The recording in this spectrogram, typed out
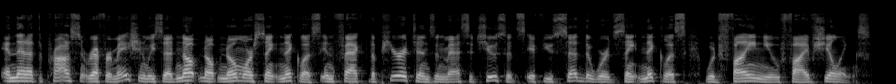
and then at the Protestant Reformation, we said, nope, nope, no more St. Nicholas. In fact, the Puritans in Massachusetts, if you said the word St. Nicholas, would fine you five shillings.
